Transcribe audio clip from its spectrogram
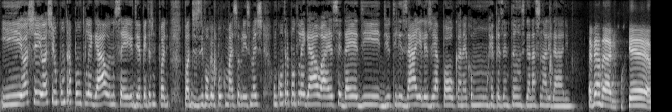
E eu achei, eu achei um contraponto legal, eu não sei, de repente a gente pode, pode desenvolver um pouco mais sobre isso, mas um contraponto legal a essa ideia de, de utilizar e eleger a polca, né, como um representante da nacionalidade verdade. É verdade, porque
